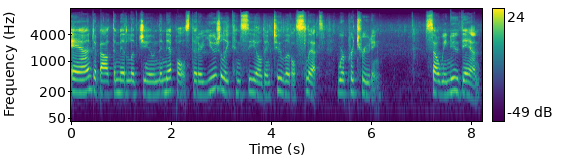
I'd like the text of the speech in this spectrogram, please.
And about the middle of June, the nipples that are usually concealed in two little slits were protruding. So we knew then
